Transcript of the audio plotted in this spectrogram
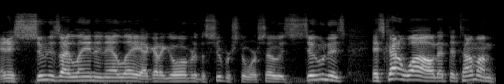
And as soon as I land in LA, I gotta go over to the Superstore. So as soon as, it's kind of wild, at the time I'm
